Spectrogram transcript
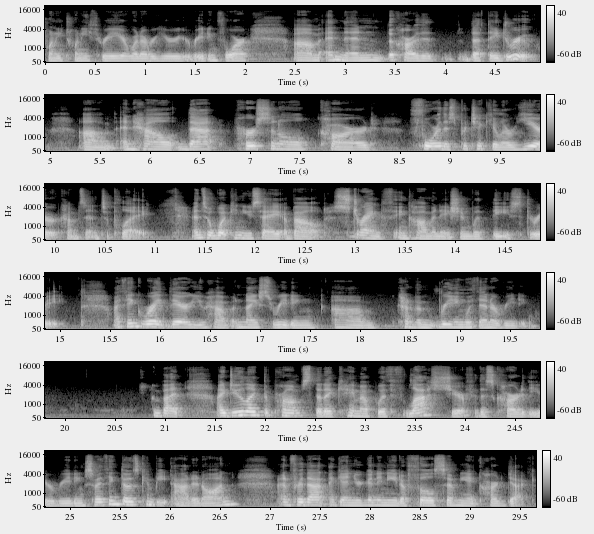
2023 or whatever year you're reading for, um, and then the card that that they drew um, and how that personal card for this particular year comes into play. And so, what can you say about strength in combination with these three? I think right there you have a nice reading, um, kind of a reading within a reading. But I do like the prompts that I came up with last year for this card of the year reading. So I think those can be added on. And for that, again, you're going to need a full 78 card deck.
